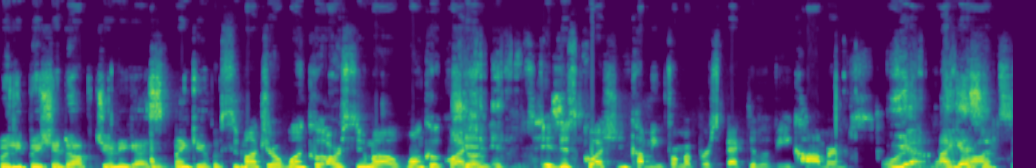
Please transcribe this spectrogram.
Really appreciate the opportunity, guys. Thank you. Sumatra, one or Sumo, one quick question: sure. is, is this question coming from a perspective of e-commerce? Yeah, I guess broad? it's.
